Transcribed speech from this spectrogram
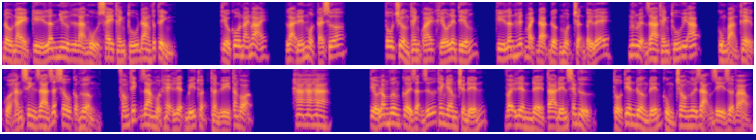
đầu này kỳ lân như là ngủ say thánh thú đang thức tỉnh. Tiểu cô nãi mãi lại đến một cái sữa. Tô trường thanh quái khiếu lên tiếng, kỳ lân huyết mạch đạt được một trận tẩy lễ, ngưng luyện ra thánh thú huy áp, cùng bản thể của hắn sinh ra rất sâu cộng hưởng, phóng thích ra một hệ liệt bí thuật thần ý tăng vọt ha ha ha. Tiểu long vương cười giận dữ thanh âm truyền đến, vậy liền để ta đến xem thử, tổ tiên đường đến cùng cho ngươi dạng gì dựa vào.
